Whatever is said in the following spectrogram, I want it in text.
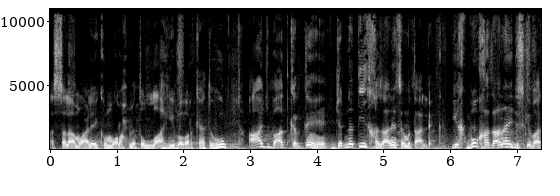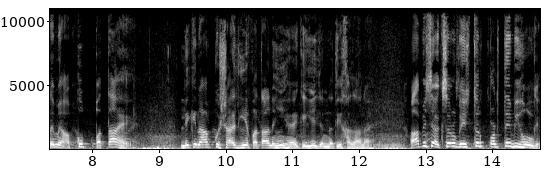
असलकम वरहमतुल्लाहि वबरक आज बात करते हैं जन्नती ख़जाने से मुतक ये वो ख़जाना है जिसके बारे में आपको पता है, लेकिन आपको शायद ये पता नहीं है कि ये जन्नती ख़जाना है। आप इसे अक्सर व बेशतर पढ़ते भी होंगे।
